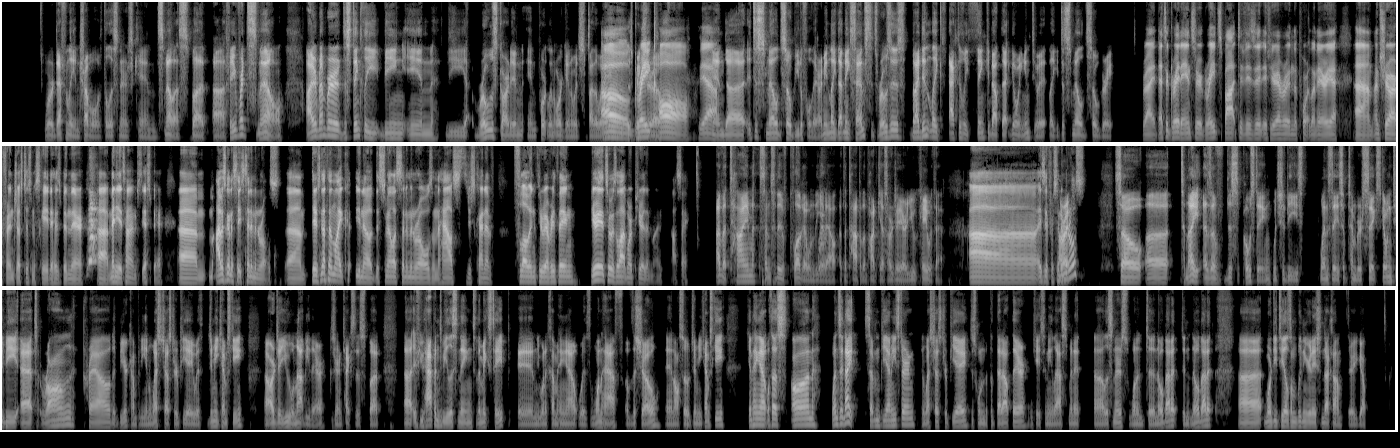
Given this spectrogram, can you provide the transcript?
We're definitely in trouble if the listeners can smell us. But uh, favorite smell, I remember distinctly being in the Rose Garden in Portland, Oregon, which, by the way, oh, great of, call, yeah. And uh, it just smelled so beautiful there. I mean, like that makes sense. It's roses, but I didn't like actively think about that going into it. Like it just smelled so great. Right. That's a great answer. Great spot to visit if you're ever in the Portland area. Um, I'm sure our friend Justice Mosqueda has been there uh, many a times. Yes, Bear. Um, I was going to say cinnamon rolls. Um, there's nothing like, you know, the smell of cinnamon rolls in the house just kind of flowing through everything. Your answer was a lot more pure than mine, I'll say. I have a time sensitive plug I wanted to get out at the top of the podcast. RJ, are you okay with that? Uh, is it for cinnamon right. rolls? So, uh, tonight, as of this posting, which should be Wednesday, September 6th, going to be at Wrong Crowd Beer Company in West Chester, PA, with Jimmy Kempski. Uh, RJ, you will not be there because you're in Texas. But uh, if you happen to be listening to the mixtape and you want to come hang out with one half of the show and also Jimmy Kempski, you can hang out with us on Wednesday night, 7 p.m. Eastern in West Chester, PA. Just wanted to put that out there in case any last minute uh, listeners wanted to know about it, didn't know about it. Uh, more details on bleedinggreennation.com. There you go.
